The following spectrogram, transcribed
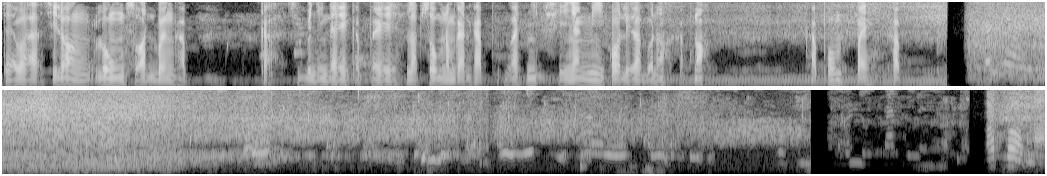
แต่ว่าสิลองลงสอนเบิ่งครับก็สิเป็นจังไดก็ไปรับชมนํกันครับว่าสิยังมีพอเหลือบ่เนาะครับเนาะครับผมไปครับอัดบอกละ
